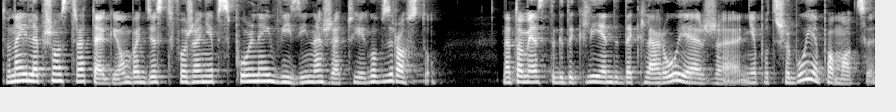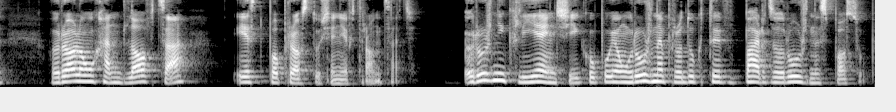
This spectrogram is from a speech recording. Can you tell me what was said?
to najlepszą strategią będzie stworzenie wspólnej wizji na rzecz jego wzrostu. Natomiast gdy klient deklaruje, że nie potrzebuje pomocy, rolą handlowca jest po prostu się nie wtrącać. Różni klienci kupują różne produkty w bardzo różny sposób,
